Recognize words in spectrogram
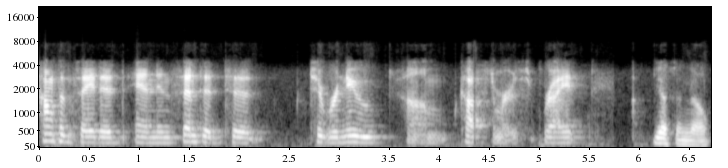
compensated and incented to to renew um, customers, right? Yes and no.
